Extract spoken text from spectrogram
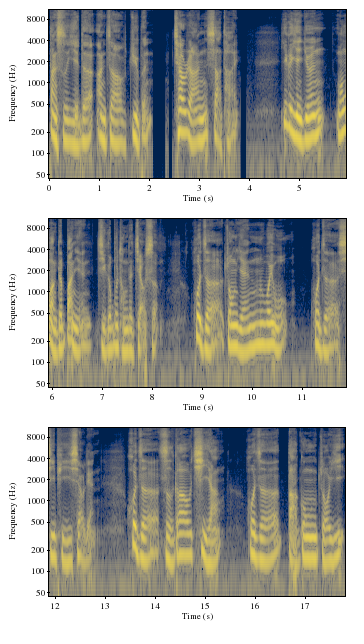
但是也得按照剧本悄然下台。一个演员往往得扮演几个不同的角色，或者庄严威武。或者嬉皮笑脸，或者趾高气扬，或者打工作揖，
